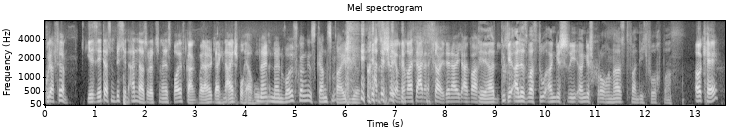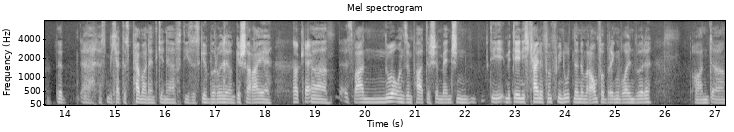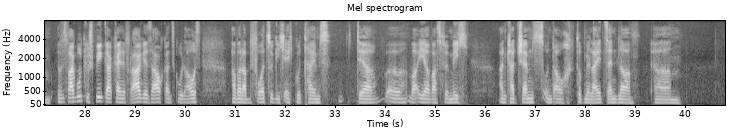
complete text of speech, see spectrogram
guter Film. Ihr seht das ein bisschen anders, oder zumindest Wolfgang, weil er gleich einen Einspruch erhoben nein, hat. Nein, Wolfgang ist ganz bei dir. Achso, Entschuldigung, dann war es der andere. Sorry, den habe ich einfach. Ja, alles, was du angesprochen hast, fand ich furchtbar. Okay. Das, das, mich hat das permanent genervt, dieses Gebrülle und Geschreie. Okay. Äh, es waren nur unsympathische Menschen, die, mit denen ich keine fünf Minuten in einem Raum verbringen wollen würde. Und ähm, es war gut gespielt, gar keine Frage, sah auch ganz gut aus. Aber da bevorzuge ich echt Good Times. Der äh, war eher was für mich. Uncut Gems und auch, tut mir leid, Sendler. Ähm,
